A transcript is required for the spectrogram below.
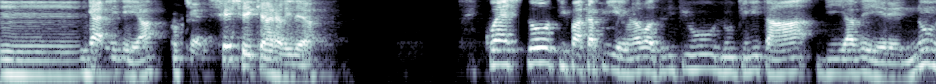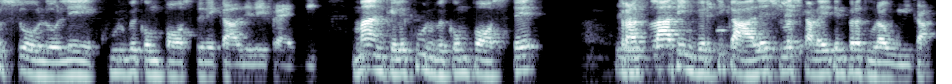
Mm. Chiara l'idea? Ok, sì, sì, chiara l'idea. Questo ti fa capire una volta di più l'utilità di avere non solo le curve composte dei caldi e dei freddi, ma anche le curve composte traslate in verticale sulla scala di temperatura unica.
